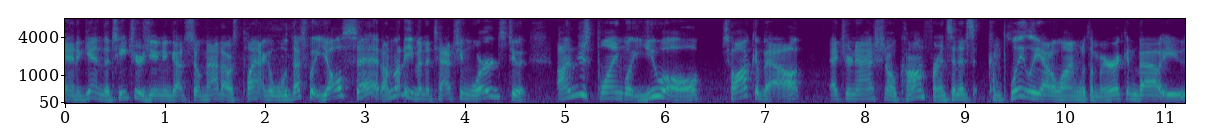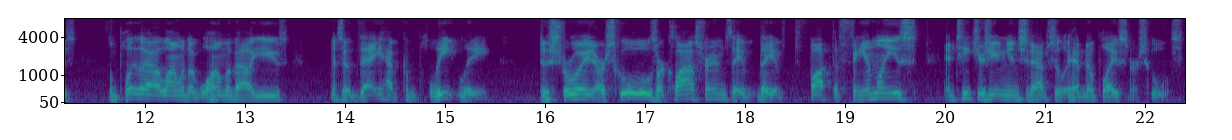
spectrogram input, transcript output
And again, the teachers union got so mad I was playing. I go, well, that's what y'all said. I'm not even attaching words to it. I'm just playing what you all talk about at your national conference, and it's completely out of line with American values, completely out of line with Oklahoma values. And so they have completely destroyed our schools, our classrooms. They they have fought the families, and teachers unions should absolutely have no place in our schools.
